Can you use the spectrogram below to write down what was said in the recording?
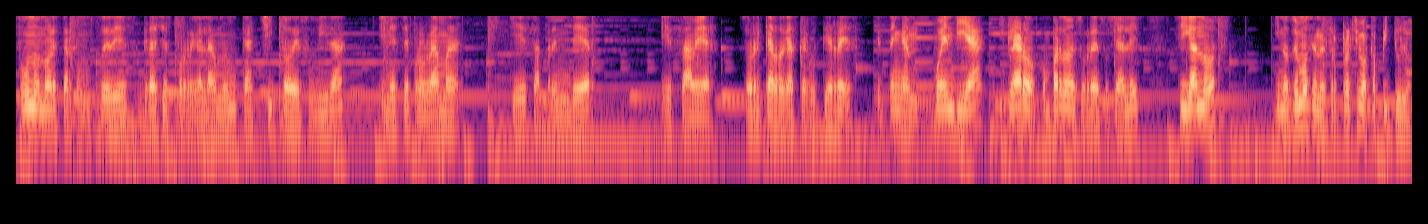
Fue un honor estar con ustedes, gracias por regalarme un cachito de su vida en este programa que es aprender, es saber. Soy Ricardo Gasca Gutiérrez, que tengan buen día y claro, compartan en sus redes sociales, síganos y nos vemos en nuestro próximo capítulo.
